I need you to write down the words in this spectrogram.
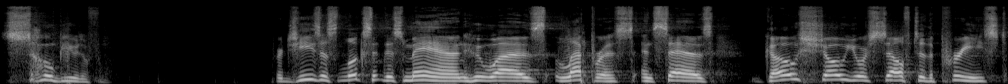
so beautiful. For Jesus looks at this man who was leprous and says, Go show yourself to the priest.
